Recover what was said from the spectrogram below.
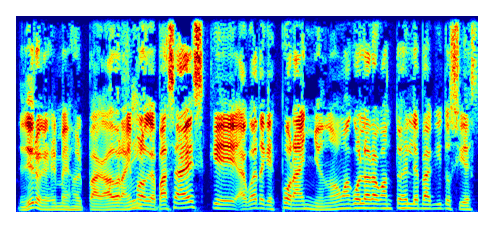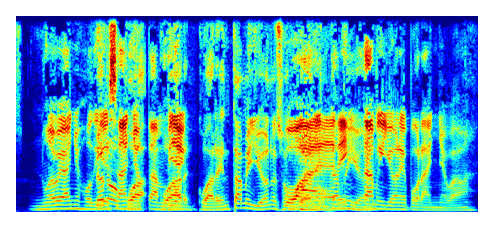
Yo creo que es el mejor pagado ahora mismo. Sí. Lo que pasa es que, acuérdate que es por año. No me acuerdo ahora cuánto es el de Paquito, si es 9 años o 10 Bueno, años cua- también. cua- 40 millones son 40 buenos. millones. millones. por año, va.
